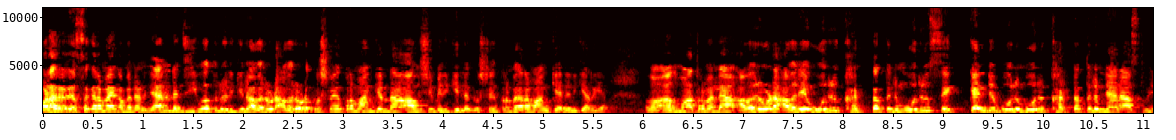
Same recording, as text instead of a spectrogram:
വളരെ രസകരമായ കമന്റാണ്. ഞാൻ എന്റെ ജീവിതത്തിൽ ഒരിക്കലും അവരോട് അവരോട് കൃഷ്ണചിത്രം വാങ്ങിക്കേണ്ട ആവശ്യം എനിക്കില്ല. കൃഷ്ണചിത്രം വേറെ വാങ്ങിക്കാൻ എനിക്കറിയാം. അത് മാത്രമല്ല അവരോട് അവരെ ഒരു ഘട്ടത്തിലും ഒരു സെക്കൻഡ് പോലും ഒരു ഘട്ടത്തിലും ഞാൻ ആ സ്ത്രീ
